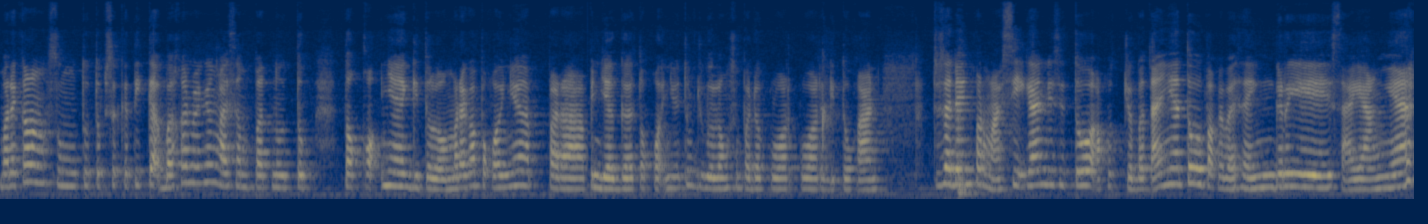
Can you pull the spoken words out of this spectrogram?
mereka langsung tutup seketika. Bahkan mereka nggak sempat nutup tokonya gitu loh. Mereka pokoknya para penjaga tokonya itu juga langsung pada keluar-keluar gitu kan. Terus ada informasi kan di situ aku coba tanya tuh pakai bahasa Inggris sayangnya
